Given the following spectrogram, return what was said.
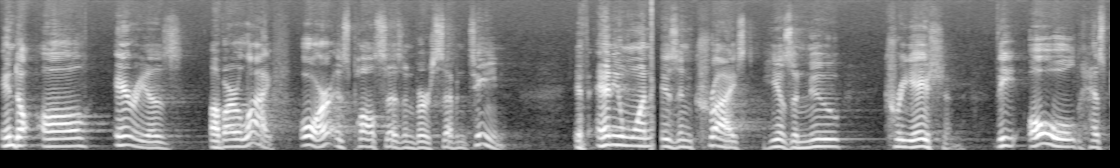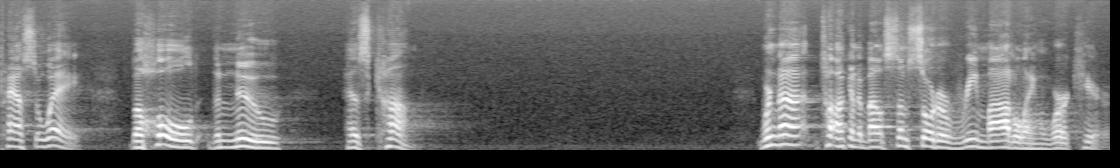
into all areas of our life. Or, as Paul says in verse 17, if anyone is in Christ, he is a new creation. The old has passed away. Behold, the new has come. We're not talking about some sort of remodeling work here.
